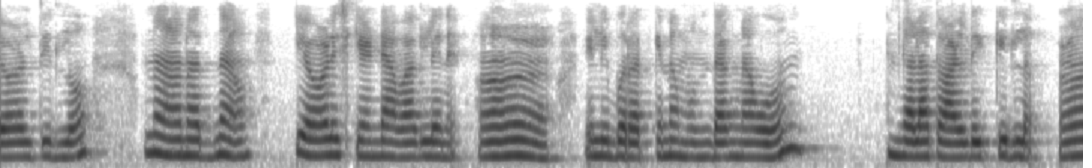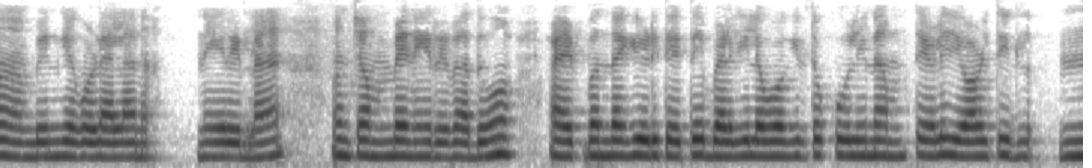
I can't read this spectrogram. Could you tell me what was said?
ಹೇಳ್ತಿದ್ಲು. ನಾನು ಅದನ್ನ ಕೇಳಿಸ್ಕೊಂಡೆ ಅವಾಗ್ಲೇ ಹಾಂ, ಇಲ್ಲಿ ಬರೋದಕ್ಕಿಂತ ಮುಂದಾಗ ನಾವು ಎಲ್ಲ ತೊಳ್ದಿಕ್ಕಿದ್ಲು ಹಾಂ, ಬಿಂದಿಗೆಗಳೆಲ್ಲನ. ನೀರಿಲ್ಲ, ಒಂದು ಚಂಬೆ ನೀರಿರೋದು. ಆಯ್ತು ಬಂದಾಗ ಹಿಡಿತೈತೆ, ಬೆಳಗಿಲ್ಲ ಹೋಗಿತ್ತು ಕೂಲಿನ ಅಂತೇಳಿ ಹೇಳ್ತಿದ್ಲು. ಹ್ಞೂ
